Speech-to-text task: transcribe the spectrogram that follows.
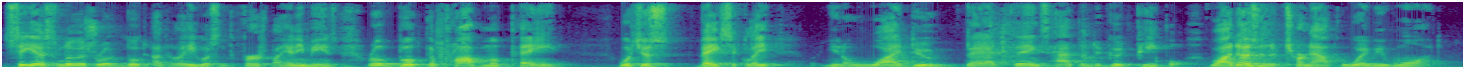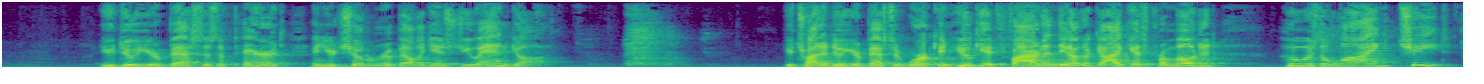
C.S. Lewis wrote book, uh, well, he wasn't the first by any means, wrote book, The Problem of Pain, which is basically, you know, why do bad things happen to good people? Why doesn't it turn out the way we want? You do your best as a parent and your children rebel against you and God. You try to do your best at work and you get fired and the other guy gets promoted who is a lying cheat.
